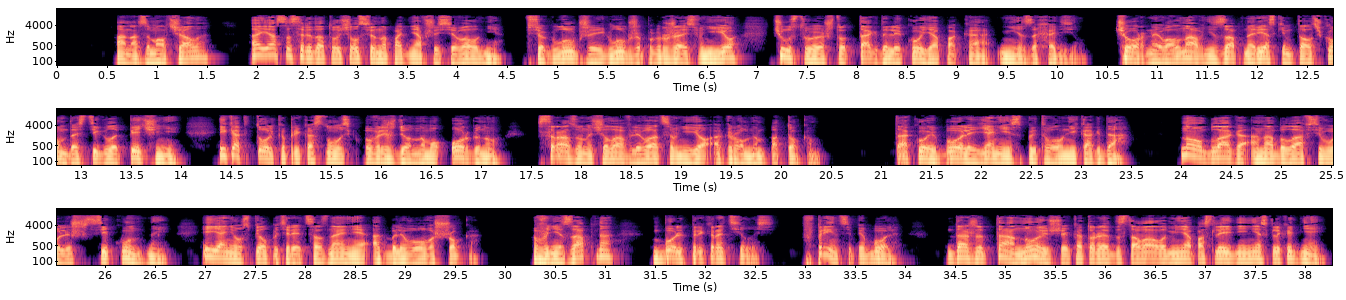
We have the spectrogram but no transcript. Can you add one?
Она замолчала, а я сосредоточился на поднявшейся волне, все глубже и глубже погружаясь в нее, чувствуя, что так далеко я пока не заходил. Черная волна внезапно резким толчком достигла печени, и как только прикоснулась к поврежденному органу, сразу начала вливаться в нее огромным потоком. Такой боли я не испытывал никогда. Но благо она была всего лишь секундной, и я не успел потерять сознание от болевого шока. Внезапно боль прекратилась. В принципе, боль. Даже та ноющая, которая доставала меня последние несколько дней.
